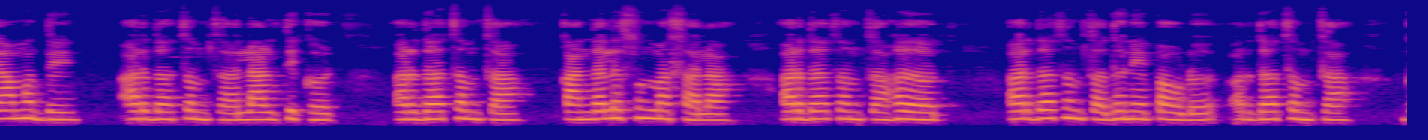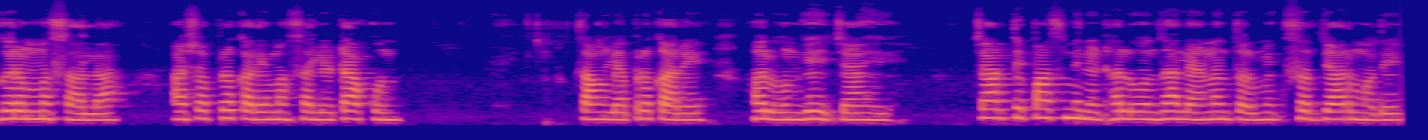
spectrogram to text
त्यामध्ये अर्धा चमचा लाल तिखट अर्धा चमचा कांदा लसूण मसाला अर्धा चमचा हळद अर्धा चमचा धने पावडर अर्धा चमचा गरम मसाला अशा प्रकारे मसाले टाकून चांगल्या प्रकारे हलवून घ्यायचे आहे. चार ते पाच मिनिट हलवून झाल्यानंतर मिक्सर जारमध्ये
